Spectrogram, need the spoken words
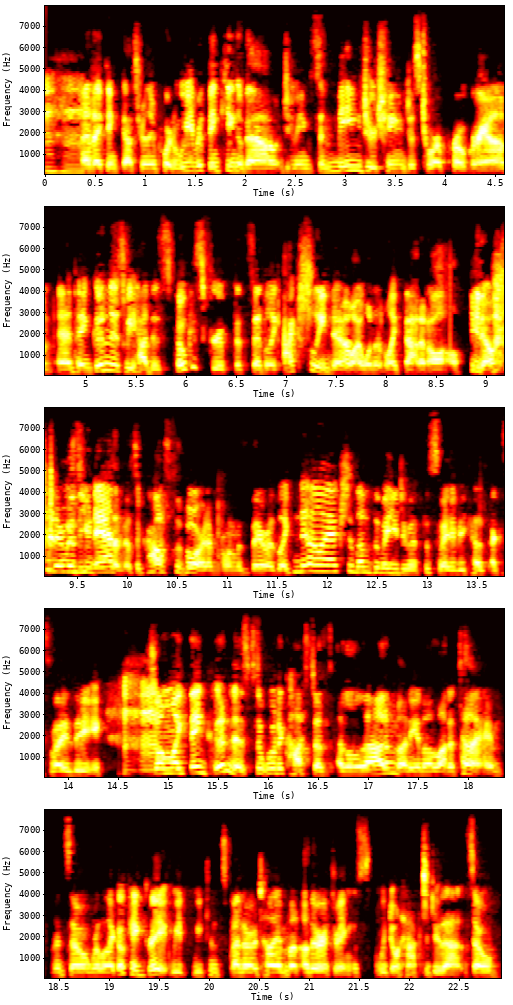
Mm-hmm. And I think that's really important. We were thinking about doing some major changes to our program. And thank goodness we had this focus group that said, like, actually, no, I wouldn't like that at all. You know, and it was unanimous across the board. Everyone was there, was like, no, I actually love the way you do it this way because X, Y, Z. Mm-hmm. So I'm like, thank goodness it would have cost us a lot of money and a lot of time. And so we're like, okay, great. We, we can spend our time on other things we don't have to do that. So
